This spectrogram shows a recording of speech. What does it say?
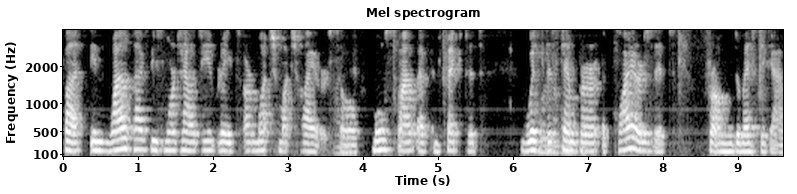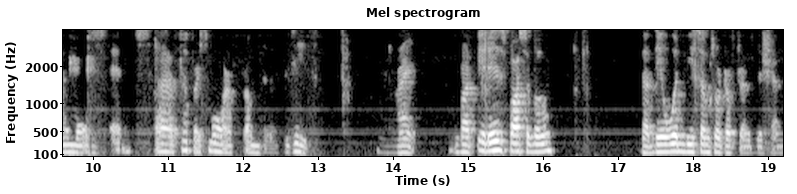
but in wildlife, these mortality rates are much, much higher. So most wildlife infected with distemper acquires it from domestic animals and uh, suffers more from the disease. Right. But it is possible that there would be some sort of transmission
